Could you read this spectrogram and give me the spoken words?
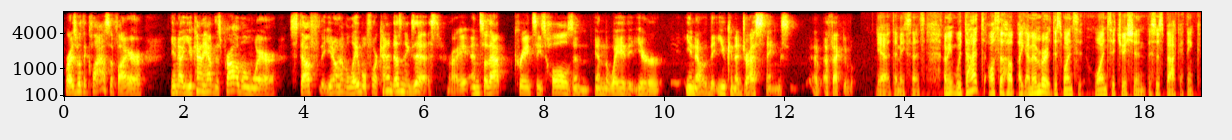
Whereas with a classifier, you know, you kind of have this problem where stuff that you don't have a label for kind of doesn't exist, right? And so that creates these holes in in the way that you're, you know, that you can address things effectively. Yeah, that makes sense. I mean, would that also help? Like, I remember this one one situation. This was back, I think,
